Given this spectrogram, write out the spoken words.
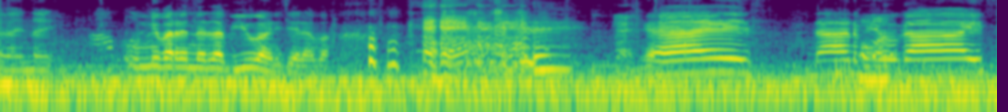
അതാ ഉണ്ണി പറയുന്ന വ്യൂ കാണിച്ചു തരാം ഗായ്സ് ഇതാണ് വ്യൂ ഗായ്സ്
